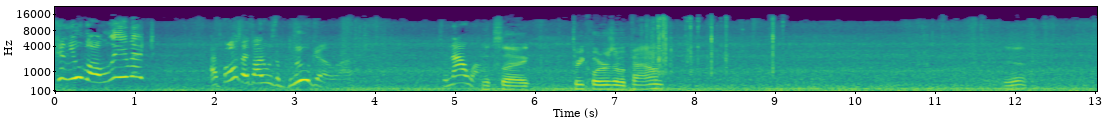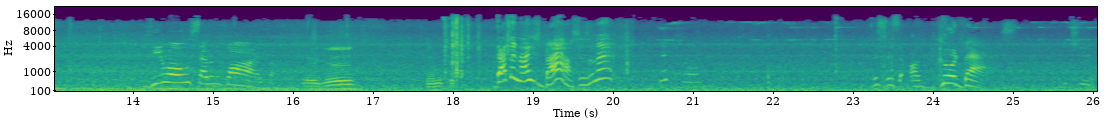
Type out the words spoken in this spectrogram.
Can you believe it? At first I thought it was a bluegill. Uh, so now what? Looks like three quarters of a pound. Yeah, Zero seven five. very good. That's a nice bass, isn't it? This is a good bass. Let's see it.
